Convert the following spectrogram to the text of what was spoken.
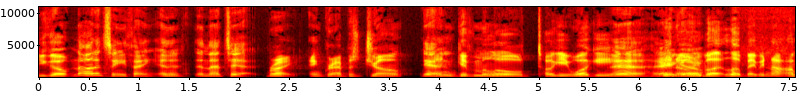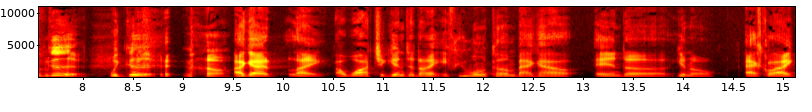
you go, no, I didn't see anything, and it, and that's it. Right, and grab his junk Yeah. and give him a little tuggy wuggy. Yeah, there you, know, go. be like, "Look, baby, no, I'm good. We good. no, I got like a watch again tonight. If you want to come back out and uh, you know, act like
